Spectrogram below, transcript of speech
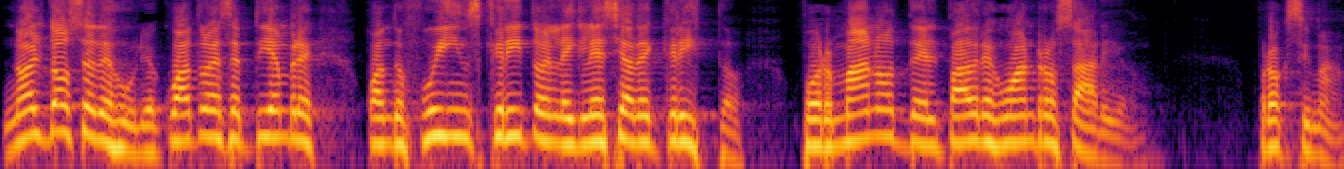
no el 12 de julio, el 4 de septiembre cuando fui inscrito en la iglesia de Cristo por manos del padre Juan Rosario. Próxima.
